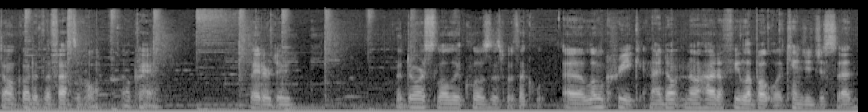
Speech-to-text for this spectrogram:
Don't go to the festival. Okay. Later, dude. The door slowly closes with a, a low creak, and I don't know how to feel about what Kenji just said.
